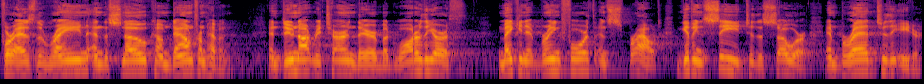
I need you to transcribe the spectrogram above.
For as the rain and the snow come down from heaven, and do not return there, but water the earth, making it bring forth and sprout, giving seed to the sower and bread to the eater.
